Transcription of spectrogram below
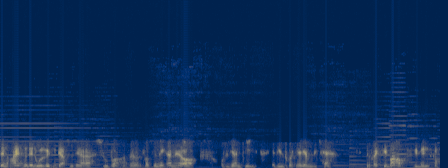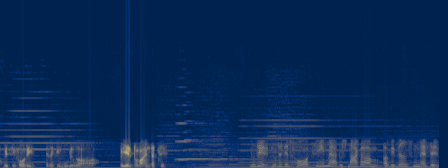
Den rejse og den udvikling der, synes jeg er super øh, fascinerende, og, og vil gerne give et indtryk af, at jamen, vi kan det rigtig meget, vi mennesker, hvis vi får det, det rigtige muligheder og med hjælp på vejen dertil. Nu er, det, nu er det lidt hårde temaer, du snakker om, og vi ved sådan, at, øh,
